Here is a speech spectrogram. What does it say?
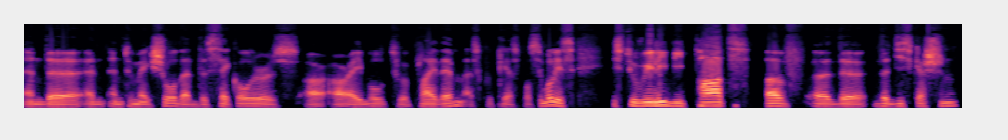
and, uh, and, and to make sure that the stakeholders are, are able to apply them as quickly as possible is, is to really be part of uh, the, the discussion,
